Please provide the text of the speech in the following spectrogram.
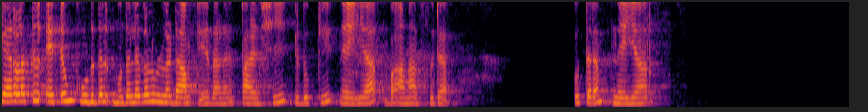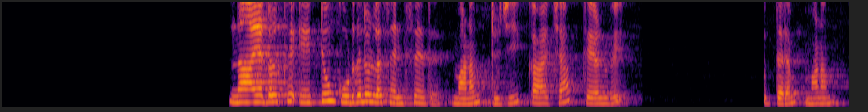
കേരളത്തിൽ ഏറ്റവും കൂടുതൽ മുതലകളുള്ള ഡാം ഏതാണ്? പഴശ്ശി. ഇടുക്കി. നെയ്യാർ. ബാണാസുര. ഉത്തരം നെയ്യാർ. നായകൾക്ക് ഏറ്റവും കൂടുതലുള്ള സെൻസ് ഏത്? മണം. രുചി. കാഴ്ച. കേൾവി. ഉത്തരം മണം.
